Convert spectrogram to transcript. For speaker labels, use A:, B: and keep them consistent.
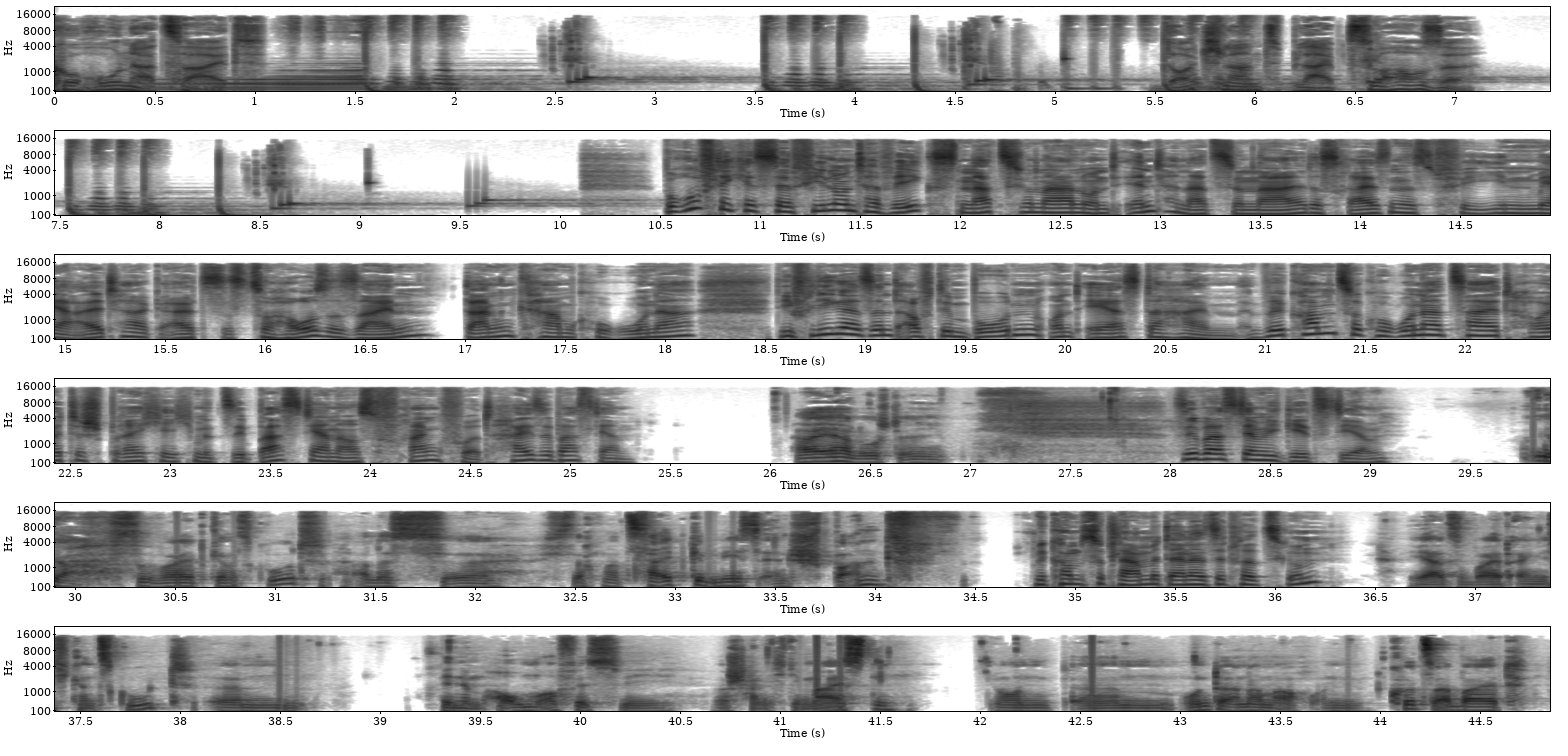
A: Corona-Zeit. Deutschland bleibt zu Hause.
B: Beruflich ist er viel unterwegs, national und international. Das Reisen ist für ihn mehr Alltag als das Zuhause sein. Dann kam Corona. Die Flieger sind auf dem Boden und er ist daheim. Willkommen zur Corona-Zeit. Heute spreche ich mit Sebastian aus Frankfurt. Hi Sebastian.
C: Hi, hallo Steffi.
B: Sebastian, wie geht's dir?
C: Ja, soweit ganz gut. Alles, äh, ich sag mal, zeitgemäß entspannt.
B: Wie kommst du klar mit deiner Situation?
C: Ja, soweit eigentlich ganz gut. Ähm, bin im Homeoffice wie wahrscheinlich die meisten und ähm, unter anderem auch in Kurzarbeit.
